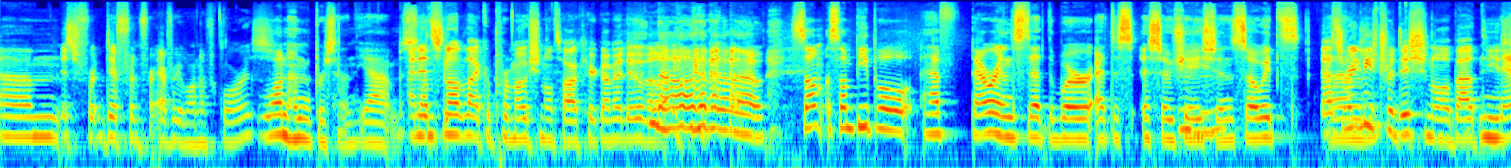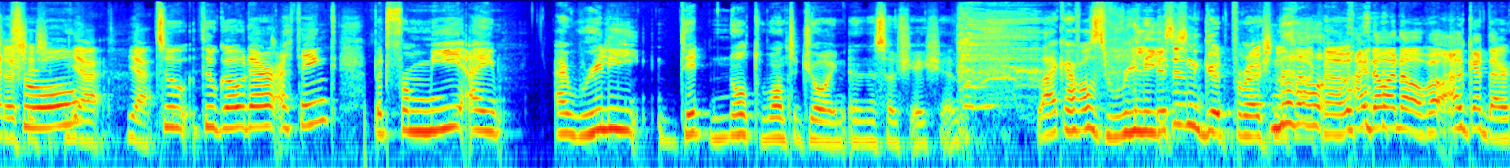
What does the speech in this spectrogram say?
um, it's for different for everyone, of course. One hundred percent, yeah. And some it's not like a promotional talk you're gonna do. no, no, no, no, Some some people have parents that were at the association, mm -hmm. so it's that's um, really traditional about the natural Yeah, yeah. To to go there, I think. But for me, I I really did not want to join an association. like I was really. This isn't good promotional no, talk. No, I know, I know, but I'll get there.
